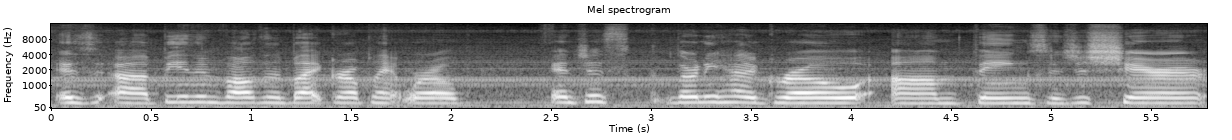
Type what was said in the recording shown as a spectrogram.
Is uh, being involved in the black girl plant world, and just learning how to grow um, things and just share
